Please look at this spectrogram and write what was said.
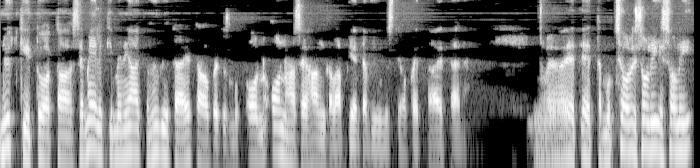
nytkin tuota, se meillekin meni aika hyvin tämä etäopetus, mutta on, onhan se hankala pientä viulisti opettaa etänä. Et, että, mutta se oli, se, oli, se, oli,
